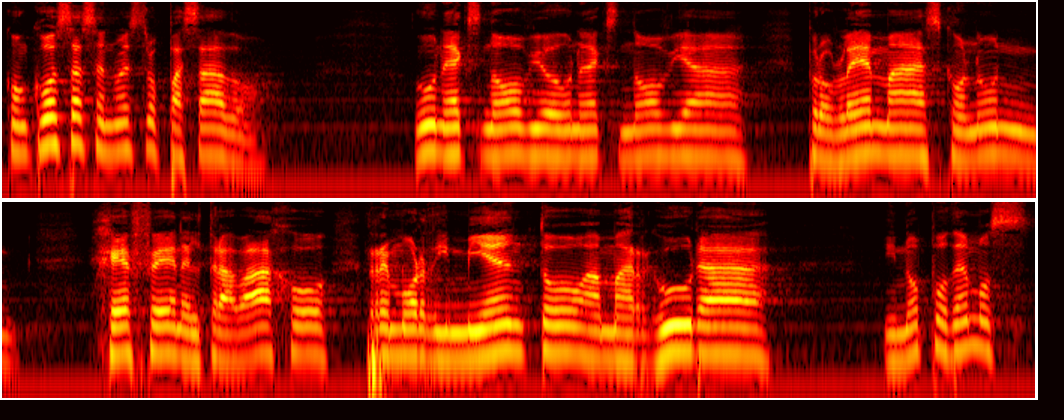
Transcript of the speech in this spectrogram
con cosas en nuestro pasado. Un exnovio, una exnovia, problemas con un jefe en el trabajo, remordimiento, amargura, y no podemos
